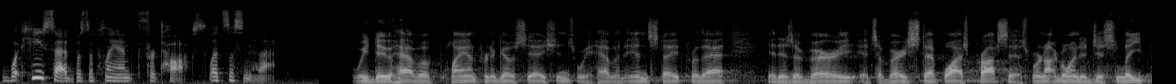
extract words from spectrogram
what he said was the plan for talks. Let's listen to that. We do have a plan for negotiations. We have an end state for that. It is a very, it's a very stepwise process. We're not going to just leap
